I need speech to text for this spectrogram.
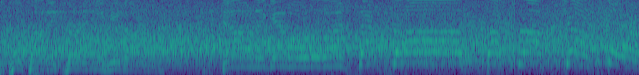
it's Pisani turning the heat on. Down again over the line. Samsonov. Backdrop shot. Score.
